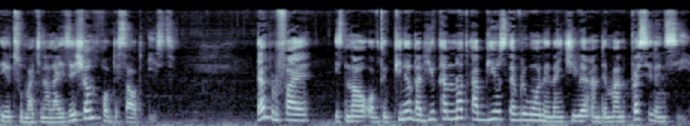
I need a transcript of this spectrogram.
due to marginalization of the Southeast. El Rufai is now of the opinion that you cannot abuse everyone in Nigeria and demand presidency.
